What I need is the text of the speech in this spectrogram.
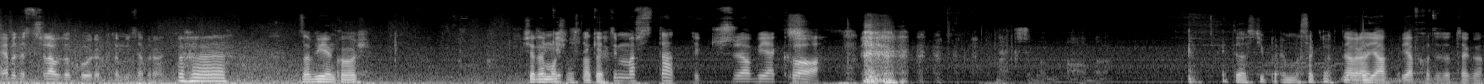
Ja będę strzelał do kurek, kto mi zabroni. Hehe. Zabiję kogoś. 7-8 Jakie, jakie statek. ty masz staty, człowieko? I teraz ci powiem masakra. Dobra, ja, ja wchodzę do tego.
